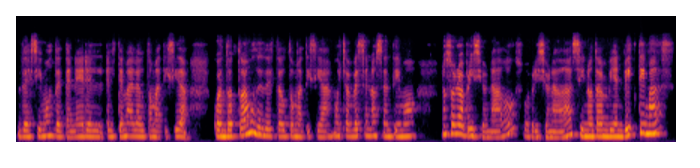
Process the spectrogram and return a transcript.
decimos detener el, el, tema de la automaticidad. Cuando actuamos desde esta automaticidad, muchas veces nos sentimos no solo aprisionados o aprisionadas, sino también víctimas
